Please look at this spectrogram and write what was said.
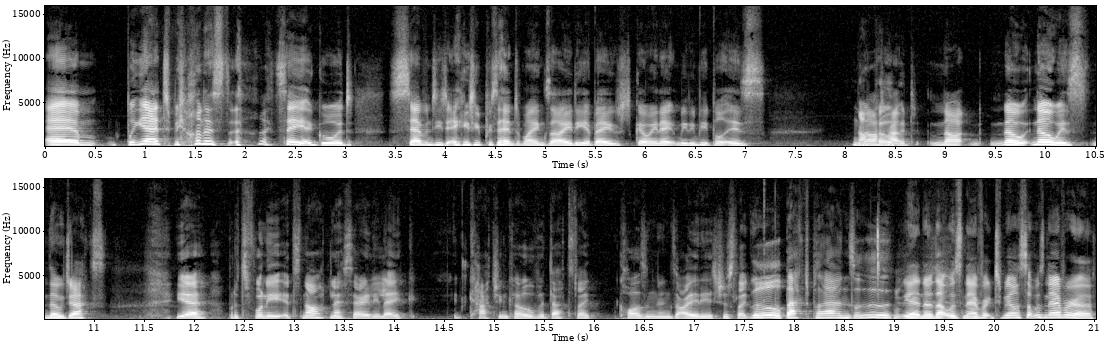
Um, but yeah, to be honest, I'd say a good seventy to eighty percent of my anxiety about going out and meeting people is Not, ha- COVID. not no no is no jacks. Yeah, but it's funny. It's not necessarily like catching COVID that's like causing anxiety. It's just like oh, back to plans. ugh." Yeah, no, that was never. To be honest, that was never a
